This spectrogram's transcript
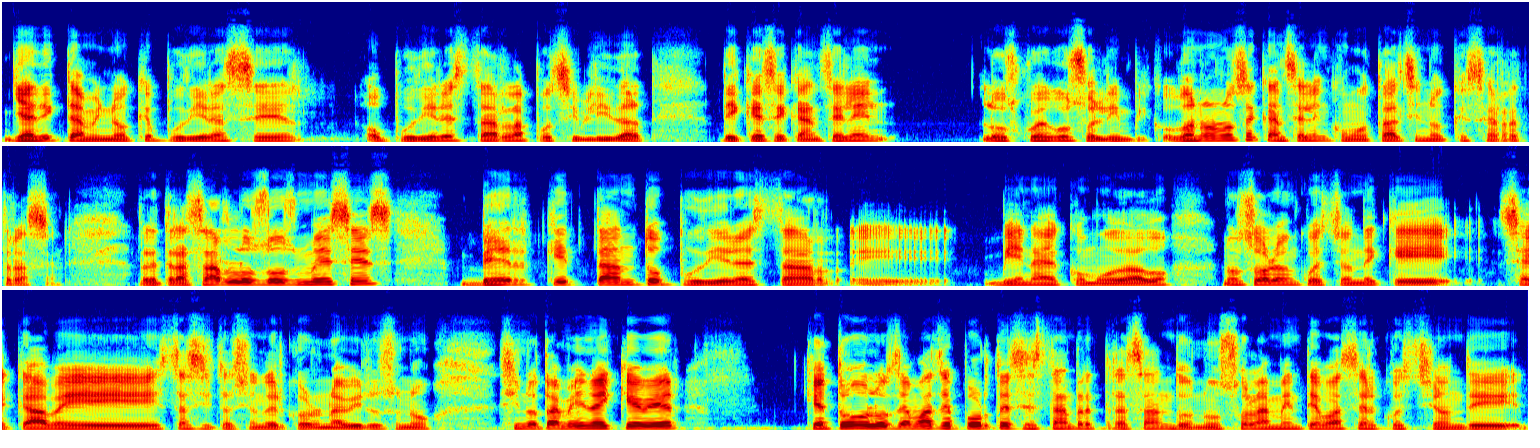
ya dictaminó que pudiera ser o pudiera estar la posibilidad de que se cancelen los Juegos Olímpicos. Bueno, no se cancelen como tal, sino que se retrasen. Retrasar los dos meses, ver qué tanto pudiera estar eh, bien acomodado, no solo en cuestión de que se acabe esta situación del coronavirus o no, sino también hay que ver que todos los demás deportes se están retrasando. No solamente va a ser cuestión de,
